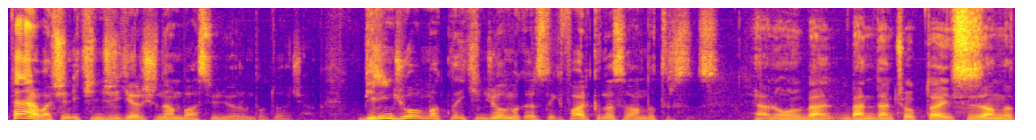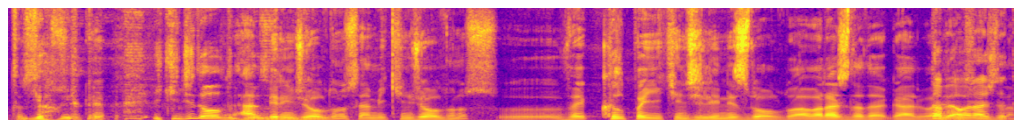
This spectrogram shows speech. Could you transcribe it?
Fenerbahçe'nin ikincilik yarışından bahsediyorum burada hocam. Birinci olmakla ikinci olmak arasındaki farkı nasıl anlatırsınız? Yani onu ben benden çok daha iyi siz anlatırsınız. Çünkü ikinci de olduk. Hem birinci oldunuz hem ikinci oldunuz ee, ve kıl payı ikinciliğiniz de oldu. Avaraj'la da galiba. Tabii Avaraj'la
